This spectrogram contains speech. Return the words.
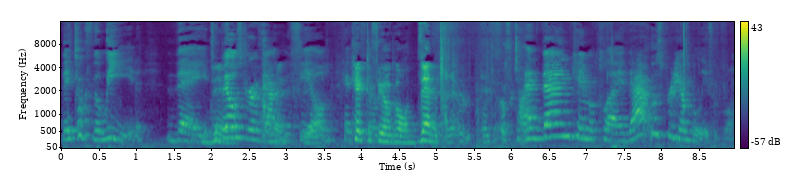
They took the lead. They the Bills drove down to the field, Kicked the field goal, then it went into overtime. and then came a play that was pretty unbelievable.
